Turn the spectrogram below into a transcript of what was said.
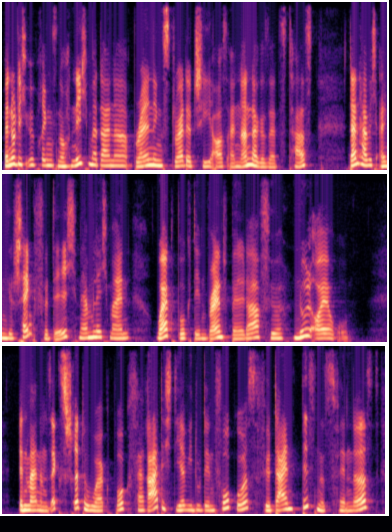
Wenn du dich übrigens noch nicht mit deiner Branding Strategy auseinandergesetzt hast, dann habe ich ein Geschenk für dich, nämlich mein Workbook, den Brand Builder, für 0 Euro. In meinem 6-Schritte-Workbook verrate ich dir, wie du den Fokus für dein Business findest –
